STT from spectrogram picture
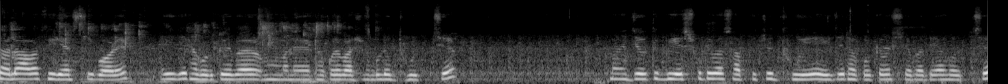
চলো আবার ফিরে আসছি পরে। এই যে ঠাকুরকে এবার মানে ঠাকুরের বাসনগুলো ধুচ্ছে। মানে যেহেতু বৃহস্পতিবার সব কিছু ধুয়ে এই যে ঠাকুরকে এবার সেবা দেওয়া হচ্ছে।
